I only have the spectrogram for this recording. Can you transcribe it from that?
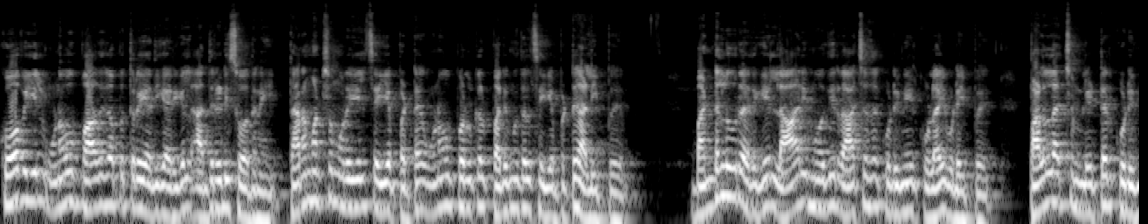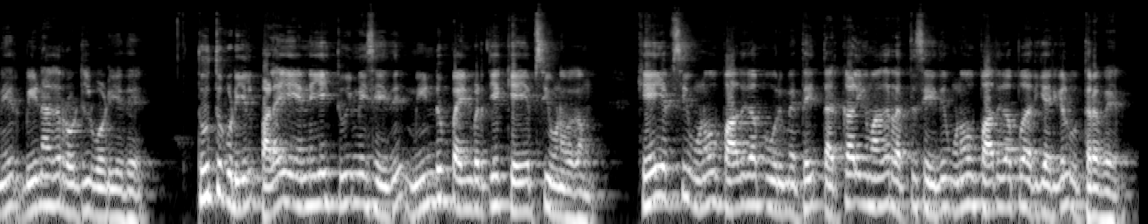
கோவையில் உணவு பாதுகாப்புத்துறை அதிகாரிகள் அதிரடி சோதனை. தரமற்ற முறையில் செய்யப்பட்ட உணவுப் பொருட்கள் பறிமுதல் செய்யப்பட்டு அளிப்பு பண்டலூர் அருகே லாரி மோதி ராட்சத குடிநீர் குழாய் உடைப்பு. பல லட்சம் லிட்டர் குடிநீர் வீணாக ரோட்டில் ஓடியது. தூத்துக்குடியில் பழைய எண்ணெயை தூய்மை செய்து மீண்டும் பயன்படுத்திய கேஎஃப்சி உணவகம். கேஎஃப்சி உணவு பாதுகாப்பு உரிமத்தை தற்காலிகமாக ரத்து செய்து உணவு பாதுகாப்பு அதிகாரிகள் உத்தரவு.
